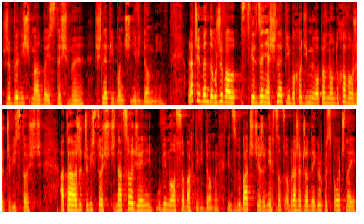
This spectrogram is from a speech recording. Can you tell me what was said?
że byliśmy albo jesteśmy ślepi bądź niewidomi. Raczej będę używał stwierdzenia ślepi, bo chodzi mi o pewną duchową rzeczywistość, a ta rzeczywistość na co dzień mówimy o osobach niewidomych. Więc wybaczcie, że nie chcąc obrażać żadnej grupy społecznej,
